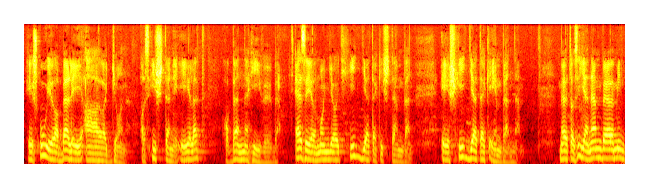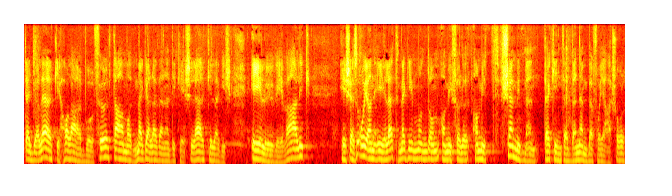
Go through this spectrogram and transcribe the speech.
És újra belé áradjon az isteni élet a benne hívőbe. Ezért mondja, hogy higgyetek Istenben, és higgyetek én bennem. Mert az ilyen ember, mint egy a lelki halálból föltámad, megelevenedik, és lelkileg is élővé válik, és ez olyan élet, megint mondom, ami fölött, amit semmiben tekintetben nem befolyásol,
